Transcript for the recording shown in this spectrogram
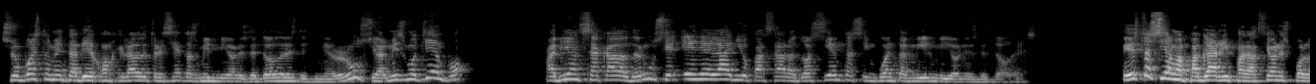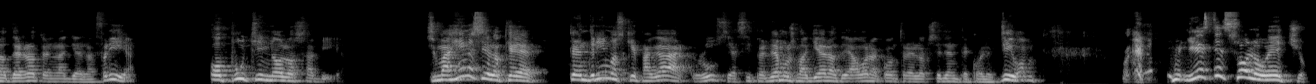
supuestamente había congelado 300 mil millones de dólares de dinero ruso y al mismo tiempo habían sacado de Rusia en el año pasado 250 mil millones de dólares. Esto se llama pagar reparaciones por la derrota en la Guerra Fría. O Putin no lo sabía. Imagínense lo que tendríamos que pagar Rusia si perdemos la guerra de ahora contra el occidente colectivo. Y este solo hecho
